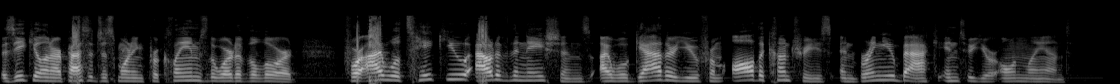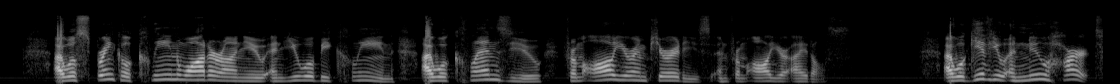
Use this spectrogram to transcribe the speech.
Ezekiel, in our passage this morning, proclaims the word of the Lord. For I will take you out of the nations, I will gather you from all the countries, and bring you back into your own land. I will sprinkle clean water on you, and you will be clean. I will cleanse you from all your impurities and from all your idols. I will give you a new heart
